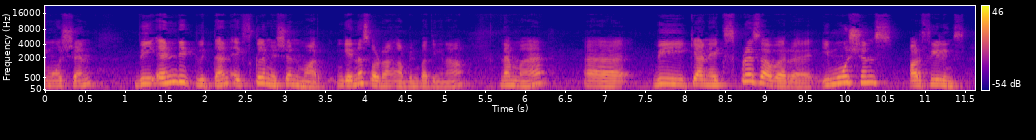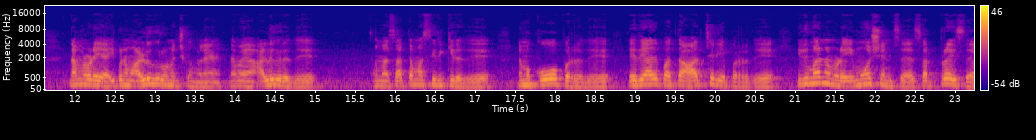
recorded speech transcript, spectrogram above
emotion we end it with an exclamation mark இங்க என்ன சொல்றாங்க அப்படின்னு பார்த்தீங்கன்னா நம்ம we can express our emotions or feelings நம்மளுடைய இப்போ நம்ம அழுகிறோன்னு வச்சுக்கோங்களேன் நம்ம அழுகிறது நம்ம சத்தமாக சிரிக்கிறது நம்ம கோவப்படுறது எதையாவது பார்த்து ஆச்சரியப்படுறது இது மாதிரி நம்மளோட எமோஷன்ஸை சர்ப்ரைஸை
